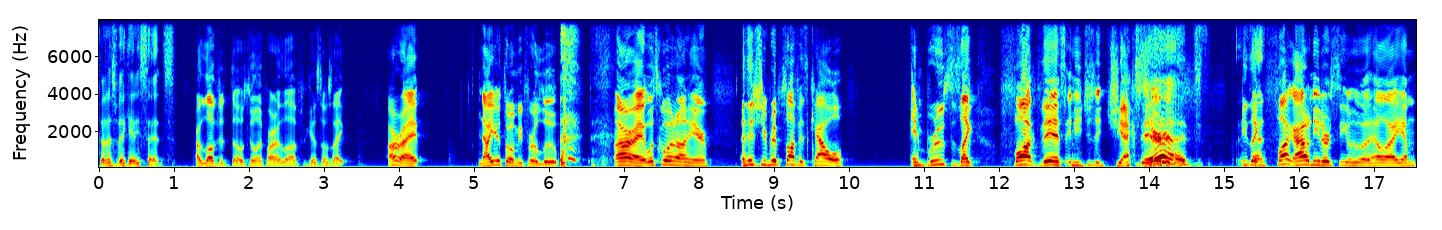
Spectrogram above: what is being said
That doesn't make any sense. I loved it though. It's the only part I loved because I was like, all right, now you're throwing me for a loop. all right, what's going on here? And then she rips off his cowl, and Bruce is like, fuck this, and he just ejects her. Yeah. it's- He's like, fuck, I don't need her to see who the hell I am.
